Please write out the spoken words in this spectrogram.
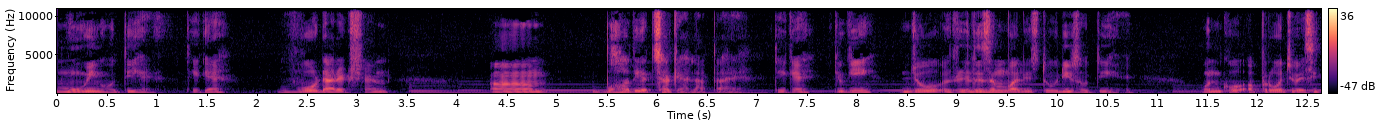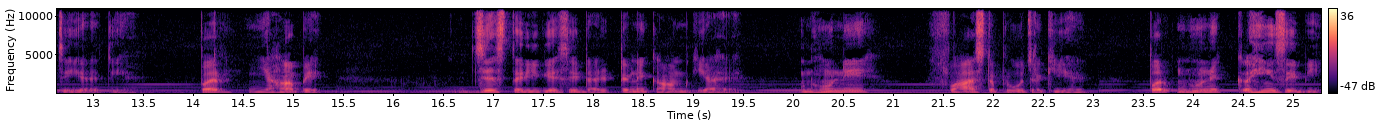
मूविंग होती है, ठीक है? वो डायरेक्शन बहुत ही अच्छा कहलाता है, ठीक है? क्योंकि जो रियलिज़म वाली स्टोरीज़ होती हैं, उनको अप्रोच वैसी चाहिए रहती है। पर यहाँ पे जिस तरीके से डायरेक्टर ने काम किया है, उन्होंने फास्ट अप्रोच रखी है, पर उन्होंने कहीं से भी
